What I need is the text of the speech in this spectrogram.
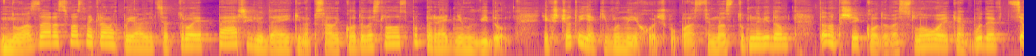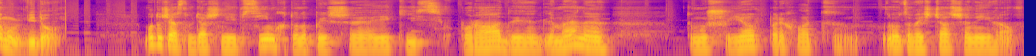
Ну а зараз у вас на екранах появляться троє перших людей, які написали кодове слово з попереднього відео. Якщо ти, як і вони, хочеш попасти в наступне відео, то напиши кодове слово, яке буде в цьому відео. Буду чесно вдячний всім, хто напише якісь поради для мене, тому що я в перехват ну, за весь час ще не грав.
